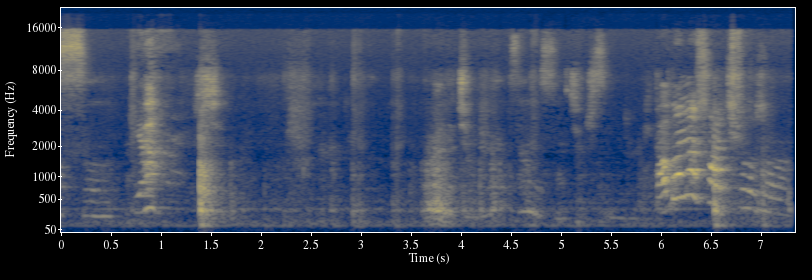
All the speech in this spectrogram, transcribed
Açamazsın. Ya. Sen nasıl açarsın? Babama saçma o zaman.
